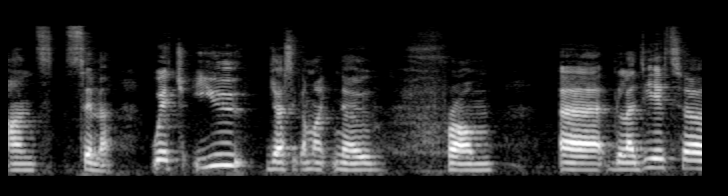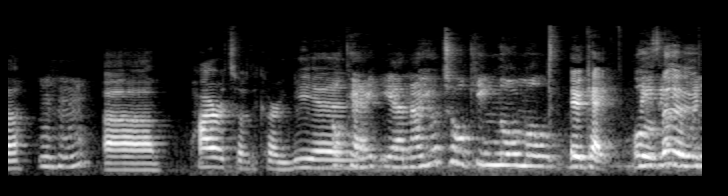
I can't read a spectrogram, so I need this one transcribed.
Hans Zimmer, which you Jessica might know from uh, Gladiator, Mm-hmm. uh, Pirates of the Caribbean. Okay, yeah, now you're talking normal. Okay, although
